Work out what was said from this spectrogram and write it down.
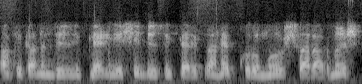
Afrika'nın düzlükleri, yeşil düzlükleri falan hep kurumuş, sararmış.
